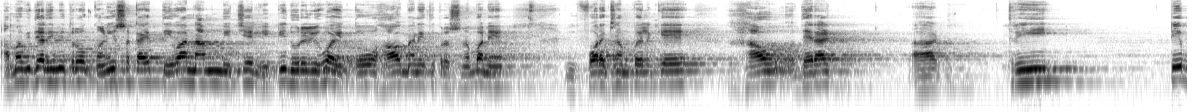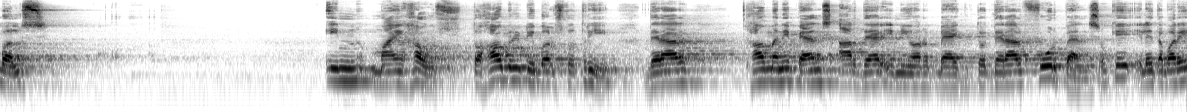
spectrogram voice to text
આમાં વિદ્યાર્થી મિત્રો ગણી શકાય તેવા નામ નીચે લીટી દોરેલી હોય તો હાવ મેનીથી પ્રશ્ન બને. ફોર એક્ઝામ્પલ કે how there are three tables in my house તો હાઉ મેની ટેબલ્સ તો three there are how many pens are there in your bag તો there are four pens okay એટલે તમારે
